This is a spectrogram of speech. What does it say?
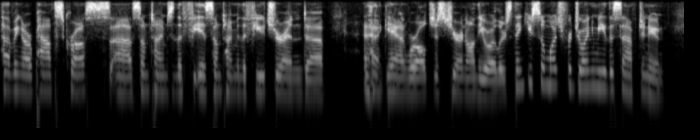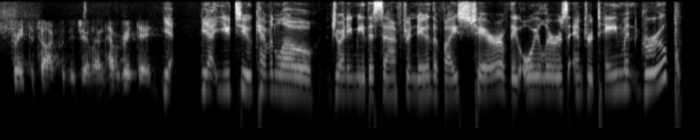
having our paths cross uh, sometimes in the sometime in the future. And uh, again, we're all just cheering on the Oilers. Thank you so much for joining me this afternoon. Great to talk with you, Jalen. Have a great day. Yeah. Yeah, you too. Kevin Lowe joining me this afternoon, the vice chair of the Oilers Entertainment Group,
